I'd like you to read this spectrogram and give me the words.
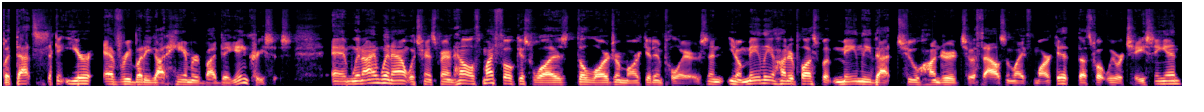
But that second year, everybody got hammered by big increases. And when I went out with Transparent Health, my focus was the larger market employers and, you know, mainly 100 plus, but mainly that 200 to 1,000 life market. That's what we were chasing in.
